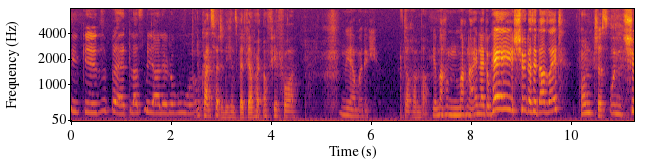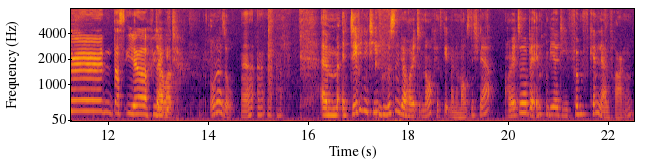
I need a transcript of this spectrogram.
Ich gehe ins Bett, lass mich alle in Ruhe. Du kannst heute nicht ins Bett, wir haben heute noch viel vor. Nee, haben wir nicht. Doch haben wir. Wir machen, machen eine Einleitung. Hey, schön, dass ihr da seid. Und tschüss. Und schön, dass ihr wieder Dauert. geht. Oder so. Äh, äh, äh. Ähm, definitiv müssen wir heute noch, jetzt geht meine Maus nicht mehr, heute beenden wir die fünf Kennenlernfragen.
